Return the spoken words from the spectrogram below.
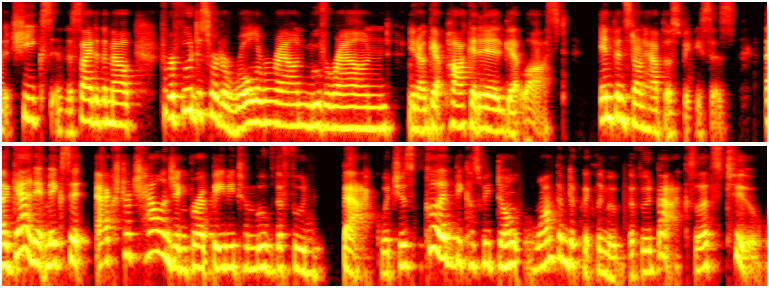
the cheeks in the side of the mouth for food to sort of roll around move around you know get pocketed get lost infants don't have those spaces again, it makes it extra challenging for a baby to move the food back, which is good because we don't want them to quickly move the food back. So that's two.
